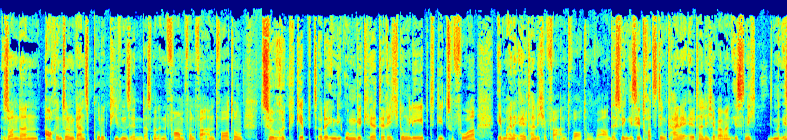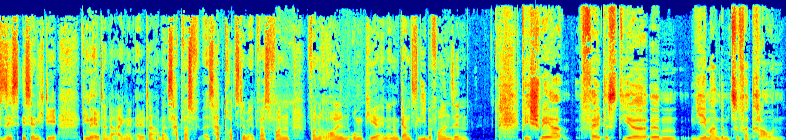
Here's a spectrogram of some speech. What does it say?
sondern auch in so einem ganz produktiven Sinn, dass man eine Form von Verantwortung zurückgibt oder in die umgekehrte Richtung lebt, die zuvor eben eine elterliche Verantwortung war. Und deswegen ist sie trotzdem keine elterliche, weil man ist nicht, man ist, ist, ist ja nicht die, die nee. Eltern der eigenen Eltern, aber es hat was, es hat trotzdem etwas von, von Rollenumkehr in einem ganz liebevollen Sinn. Wie schwer fällt es dir, ähm, jemandem zu vertrauen?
